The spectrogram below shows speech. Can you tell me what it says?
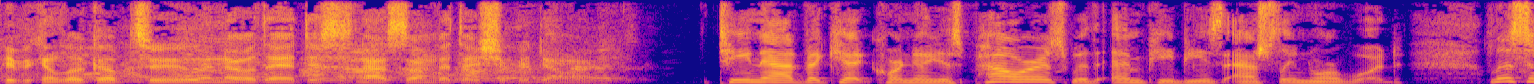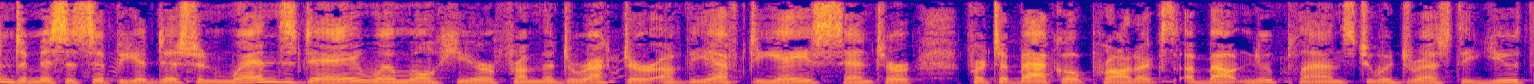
people can look up to and know that this is not something that they should be doing teen advocate Cornelius Powers with MPB's Ashley Norwood. Listen to Mississippi Edition Wednesday when we'll hear from the director of the FDA's Center for Tobacco Products about new plans to address the youth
